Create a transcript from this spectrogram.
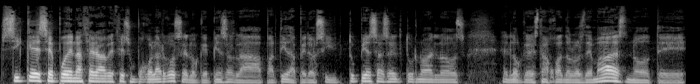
sí que se pueden hacer a veces un poco largos en lo que piensas la partida, pero si tú piensas el turno en los en lo que están jugando los demás, no te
